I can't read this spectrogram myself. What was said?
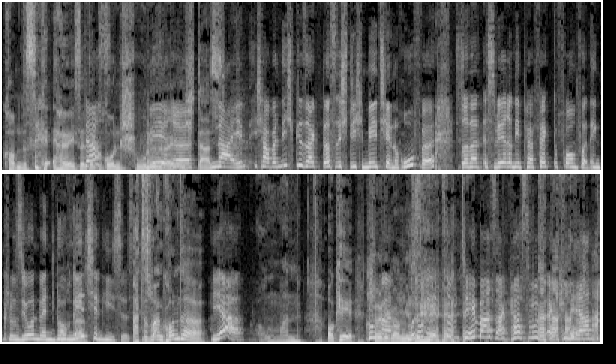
Komm, das höre ich seit der Das Grundschule, höre ich das. Nein, ich habe nicht gesagt, dass ich dich Mädchen rufe, sondern es wäre die perfekte Form von Inklusion, wenn du Auch das. Mädchen hießest. Ach, das war ein Konter. Ja. Oh Mann. Okay, Guck Entschuldigung. mal, muss ich- zum Thema Sarkasmus erklären.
